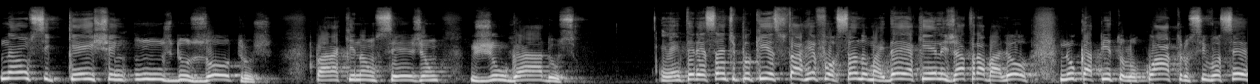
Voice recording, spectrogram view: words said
Não se queixem uns dos outros para que não sejam julgados. É interessante porque isso está reforçando uma ideia que ele já trabalhou no capítulo 4. Se você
